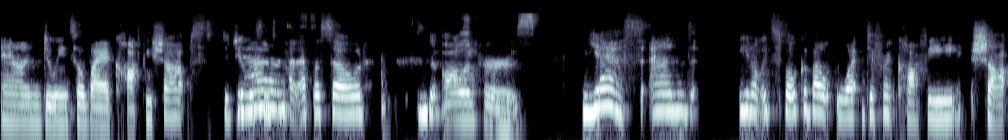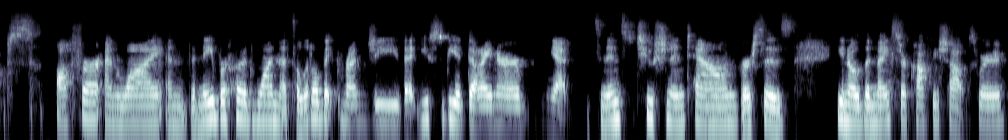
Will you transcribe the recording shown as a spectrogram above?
and doing so via coffee shops. Did you yes. listen to that episode? To all of hers. Yes. And, you know, it spoke about what different coffee shops offer and why, and the neighborhood one that's a little bit grungy that used to be a diner, yet it's an institution in town versus, you know, the nicer coffee shops where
